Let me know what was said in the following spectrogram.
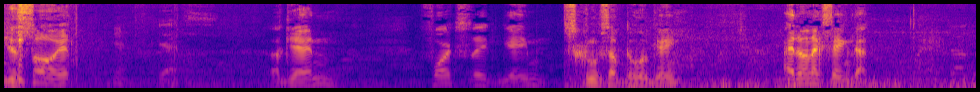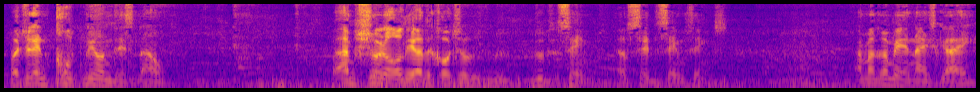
you saw it Yes. again. Fourth straight game screws up the whole game. I don't like saying that, but you can quote me on this now. I'm sure all the other coaches will do the same. I'll say the same things. I'm not gonna be a nice guy.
